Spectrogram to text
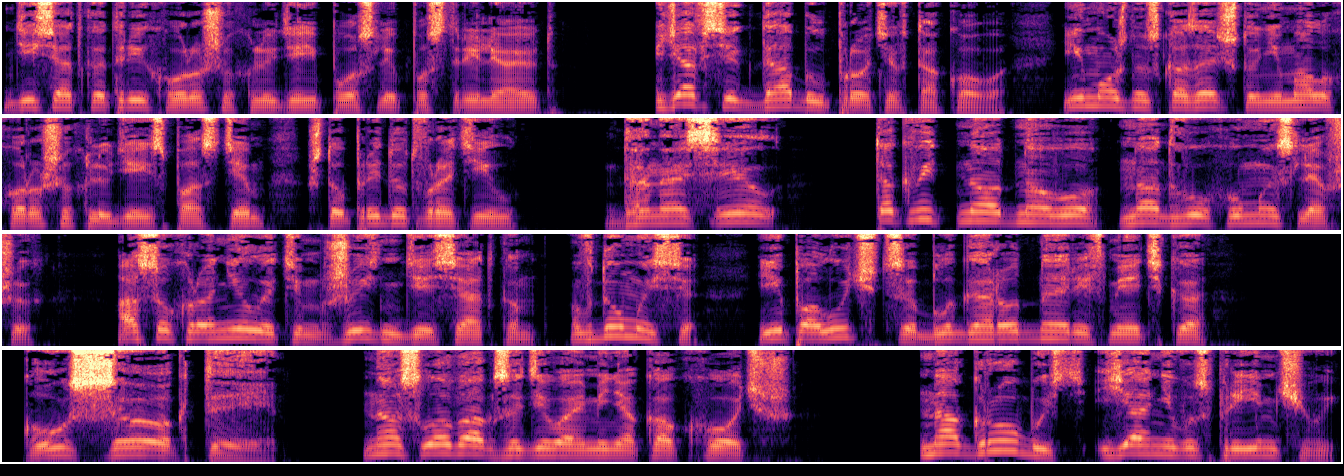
десятка три хороших людей после постреляют. Я всегда был против такого, и можно сказать, что немало хороших людей спас тем, что предотвратил». «Доносил?» Так ведь на одного, на двух умыслявших, а сохранил этим жизнь десяткам. Вдумайся, и получится благородная арифметика. «Кусок ты!» На словах задевай меня как хочешь. На грубость я невосприимчивый.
